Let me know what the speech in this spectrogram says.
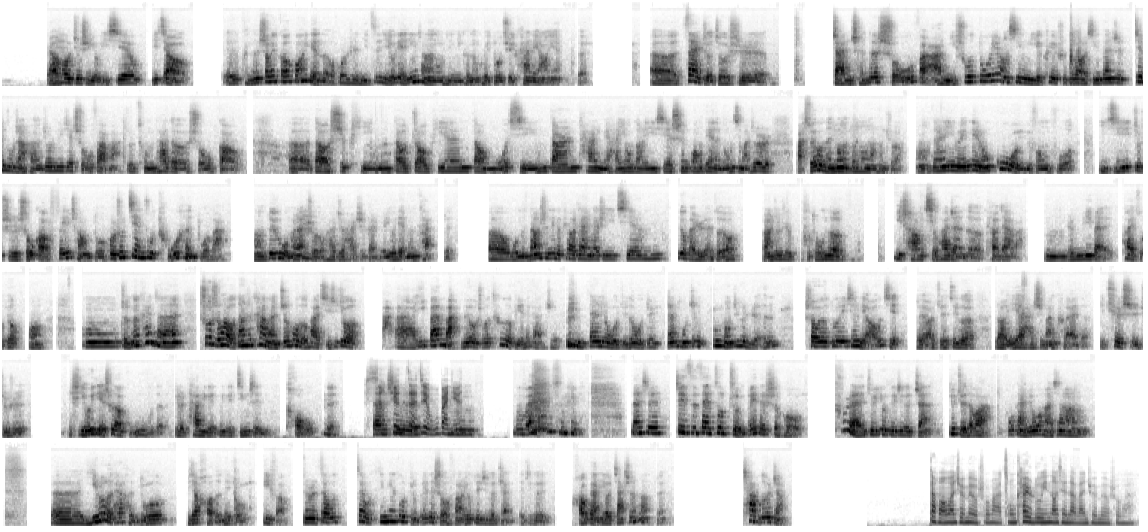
然后就是有一些比较，呃，可能稍微高光一点的，或者是你自己有点印象的东西，你可能会多去看两眼。对，呃，再者就是展陈的手法，你说多样性也可以说多样性，但是建筑展好像就是那些手法嘛，就是从它的手稿，呃，到视频，到照片，到模型，当然它里面还用到了一些声光电的东西嘛，就是把所有能用的都用上去了。嗯，但是因为内容过于丰富。以及就是手稿非常多，或者说建筑图很多吧。嗯，对于我们来说的话，就还是感觉有点门槛。对，呃，我们当时那个票价应该是一千六百日元左右，反正就是普通的一场企划展的票价吧。嗯，人民币一百块左右。嗯嗯，整个看下来，说实话，我当时看完之后的话，其实就啊一般吧，没有说特别的感觉。但是我觉得我对詹同真中从这个人稍微多了一些了解。对，而觉得这个。老爷爷还是蛮可爱的，也确实就是有一点受到鼓舞的，就是他那个那个精神头，对。向天再借五百年，五百。但是这次在做准备的时候，突然就又对这个展就觉得哇，我感觉我好像，呃，遗漏了他很多比较好的那种地方。就是在我在我今天做准备的时候，反而又对这个展的这个好感要加深了。对，差不多是这样。大黄完全没有说话，从开始录音到现在完全没有说话。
